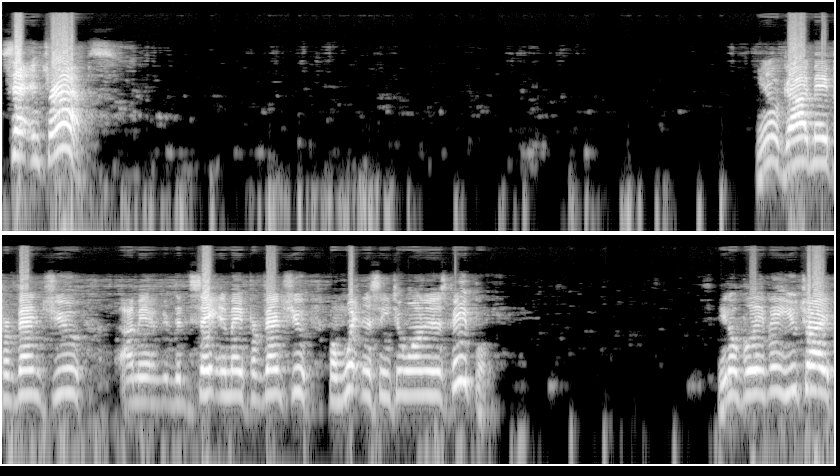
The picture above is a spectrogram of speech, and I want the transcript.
Setting traps. You know, God may prevent you, I mean, Satan may prevent you from witnessing to one of his people. You don't believe me? You try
